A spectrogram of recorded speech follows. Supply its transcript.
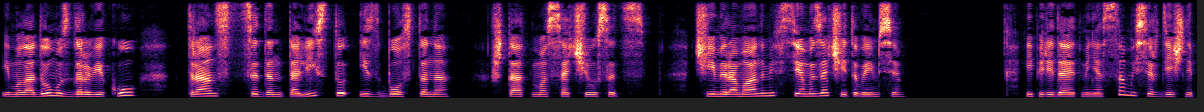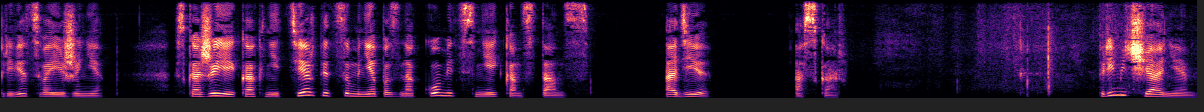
и молодому здоровяку, трансценденталисту из Бостона, штат Массачусетс, чьими романами все мы зачитываемся. И передает меня самый сердечный привет своей жене. Скажи ей, как не терпится мне познакомить с ней Констанс. Адье, Оскар. Примечание.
